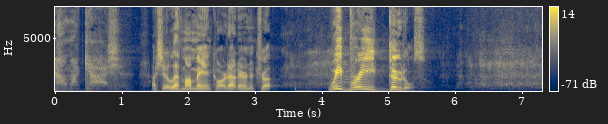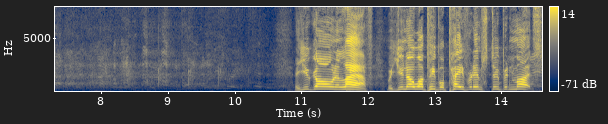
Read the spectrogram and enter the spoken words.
oh my gosh. I should have left my man card out there in the truck. We breed doodles. And you go on and laugh but you know what people pay for them stupid mutts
